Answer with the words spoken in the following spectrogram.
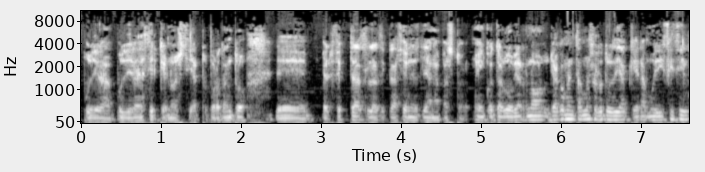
pudiera, pudiera decir que no es cierto. Por lo tanto, eh, perfectas las declaraciones de Ana Pastor. En cuanto al gobierno, ya comentamos el otro día que era muy difícil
